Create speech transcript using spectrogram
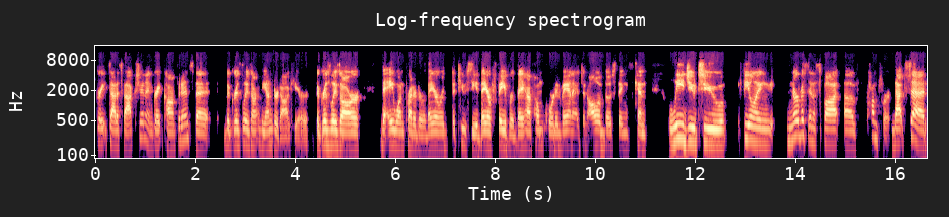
great satisfaction and great confidence that the Grizzlies aren't the underdog here. The Grizzlies are the A1 predator. They are the two seed. They are favored. They have home court advantage. And all of those things can lead you to feeling nervous in a spot of comfort. That said,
